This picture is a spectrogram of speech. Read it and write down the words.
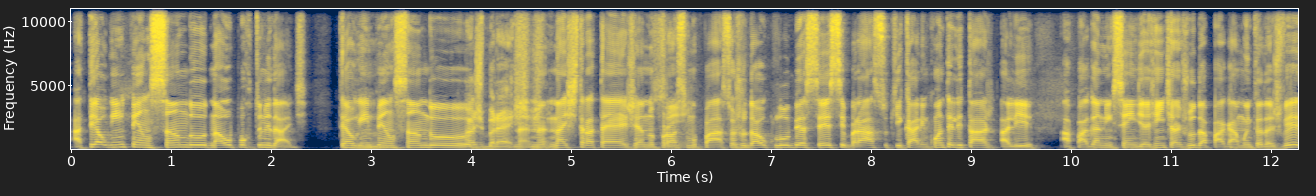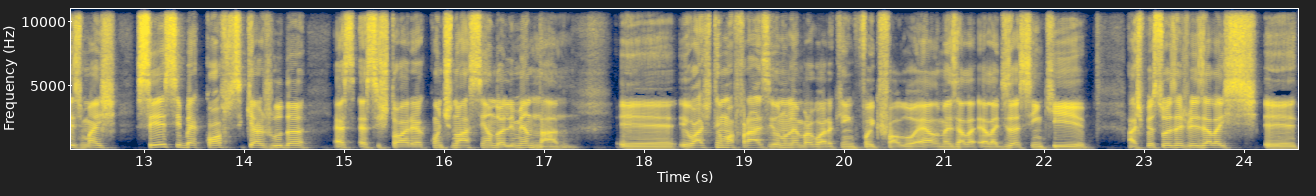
A ter alguém pensando na oportunidade. Ter alguém pensando... As brechas. Na, na- na estratégia, no próximo passo. Ajudar o clube a ser esse braço que, cara, enquanto ele tá ali apagando incêndio, a gente ajuda a apagar muitas das vezes, mas ser esse back-office que ajuda essa, história continuar sendo alimentada. É, eu acho que tem uma frase, eu não lembro agora quem foi que falou ela, mas ela, ela diz assim que as pessoas, às vezes, elas é,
